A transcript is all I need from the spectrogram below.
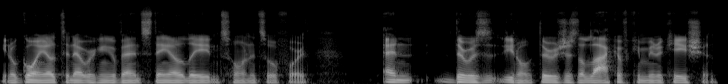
you know, going out to networking events, staying out late, and so on and so forth. And there was, you know, there was just a lack of communication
